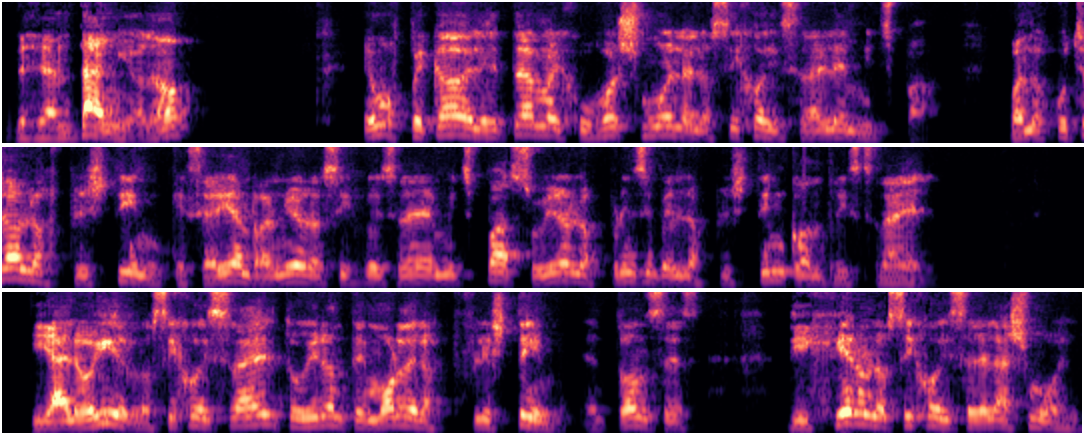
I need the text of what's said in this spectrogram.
desde antaño, ¿no? Hemos pecado el Eterno y juzgó Shmuel a los hijos de Israel en Mitzpah. Cuando escucharon los Plishtim que se habían reunido los hijos de Israel en Mitzpah, subieron los príncipes de los Plishtim contra Israel. Y al oír los hijos de Israel tuvieron temor de los Plishtim. Entonces dijeron los hijos de Israel a Shmuel,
